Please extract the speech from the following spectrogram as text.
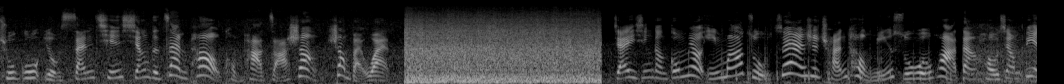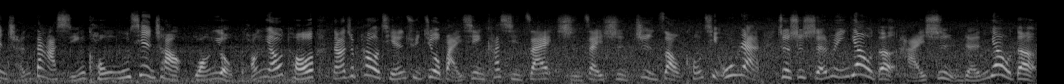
出估有三千箱的战炮，恐怕砸上上百万。嘉义新港公庙迎妈祖虽然是传统民俗文化，但好像变成大型空屋现场。网友狂摇头，拿着炮钱去救百姓，卡喜灾，实在是制造空气污染。这是神明要的，还是人要的？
